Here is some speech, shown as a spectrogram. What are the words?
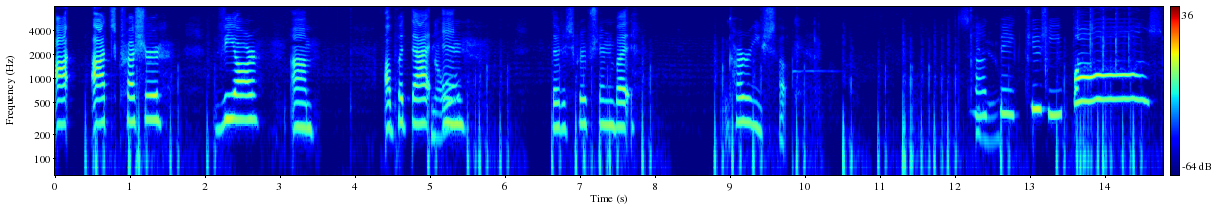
Ots Crusher VR. Um, I'll put that No. in the description. But Carter, you suck. Suck big juicy balls.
